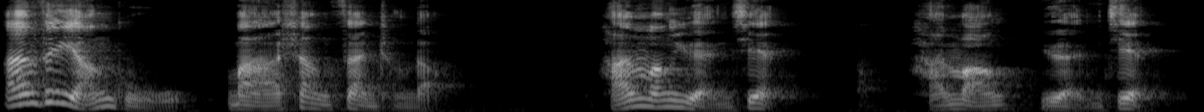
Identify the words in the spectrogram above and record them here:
安飞阳谷马上赞成道：“韩王远见，韩王远见。”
